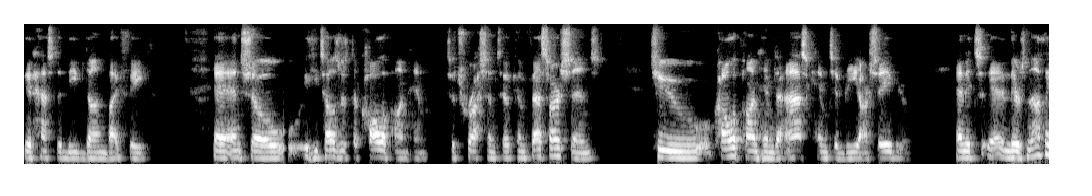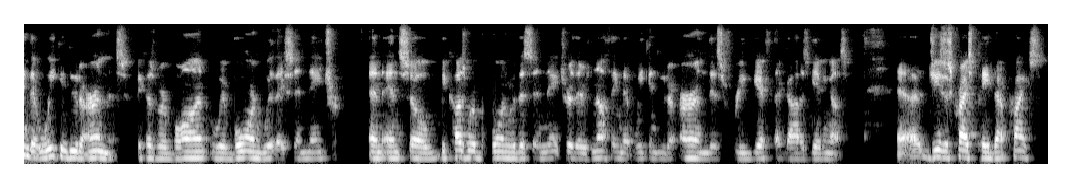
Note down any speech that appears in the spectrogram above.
it has to be done by faith. And so he tells us to call upon him, to trust him, to confess our sins, to call upon him to ask him to be our savior. And it's and there's nothing that we can do to earn this because we're born we're born with a sin nature. And and so because we're born with this in nature there's nothing that we can do to earn this free gift that god is giving us. Uh, jesus christ paid that price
